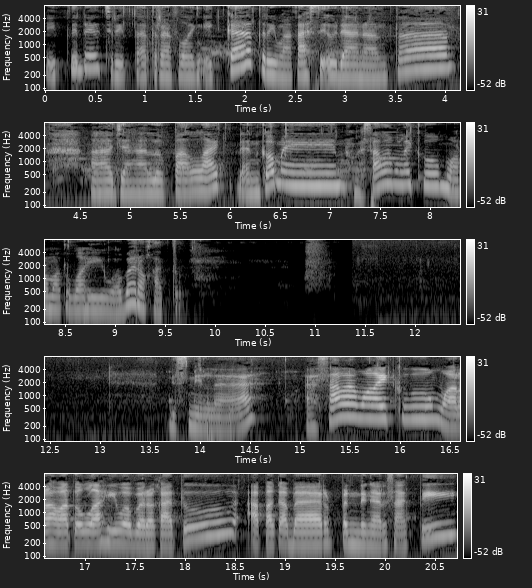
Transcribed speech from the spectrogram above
Itu deh cerita traveling Ika. Terima kasih udah nonton. Uh, jangan lupa like dan komen. Wassalamualaikum warahmatullahi wabarakatuh. Bismillah. Assalamualaikum warahmatullahi wabarakatuh. Apa kabar pendengar sakti?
